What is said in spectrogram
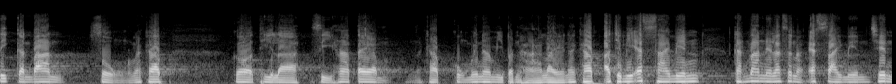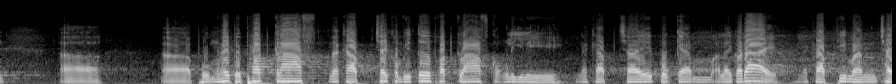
ติ๊กกันบ้านส่งนะครับ ก็ทีละ4-5แต้มนะครับ คงไม่น่ามีปัญหาอะไรนะครับ อาจจะมี assignment กันบ้านในลักษณะ assignment เช่นผมให้ไปพลอตกราฟนะครับ ใช้คอมพิวเตอร์พลอตกราฟของรีเลย์นะครับ ใช้โปรแกรมอะไรก็ได้นะครับ ที่มันใช้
